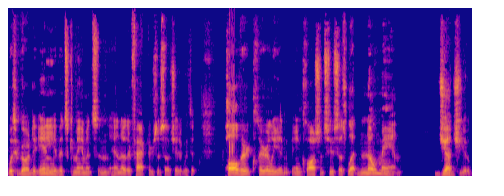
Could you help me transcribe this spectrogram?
with regard to any of its commandments and, and other factors associated with it. Paul very clearly in, in Colossians 2 says, Let no man judge you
